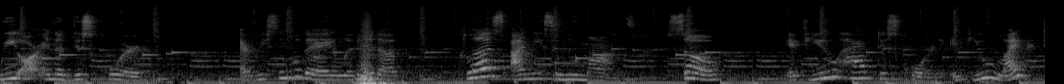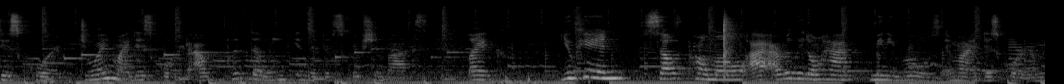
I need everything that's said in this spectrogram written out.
we are in a Discord every single day, living it up. Plus, I need some new mods. So, if you have Discord, if you like Discord, join my Discord. I'll put the link in the description box. Like, you can self promo. I, I really don't have many rules in my Discord. I'm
